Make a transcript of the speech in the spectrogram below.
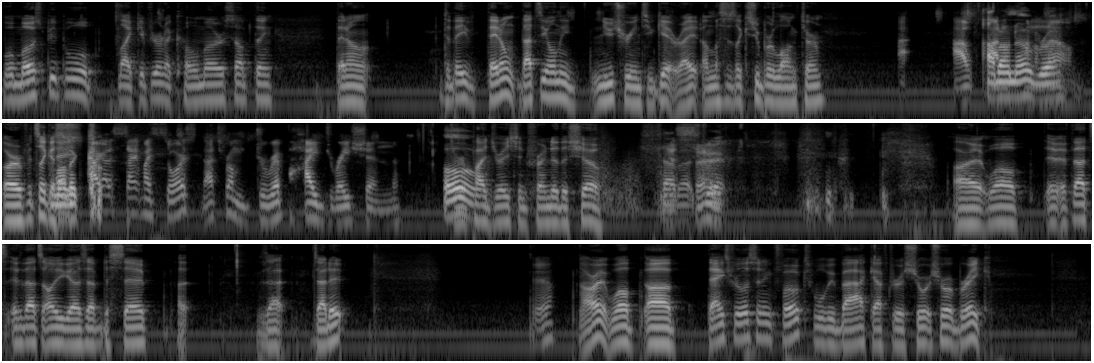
Well, most people like if you're in a coma or something, they don't. Do they? They don't. That's the only nutrients you get, right? Unless it's like super long term, I, I don't know, bro. or if it's like a Not a s- co- I gotta cite my source. That's from Drip Hydration. Oh, drip hydration friend of the show. shout Yes, out sir. Drip. All right. Well, if if that's if that's all you guys have to say, uh, is that is that it? Yeah. All right. Well, uh, thanks for listening, folks. We'll be back after a short, short break.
